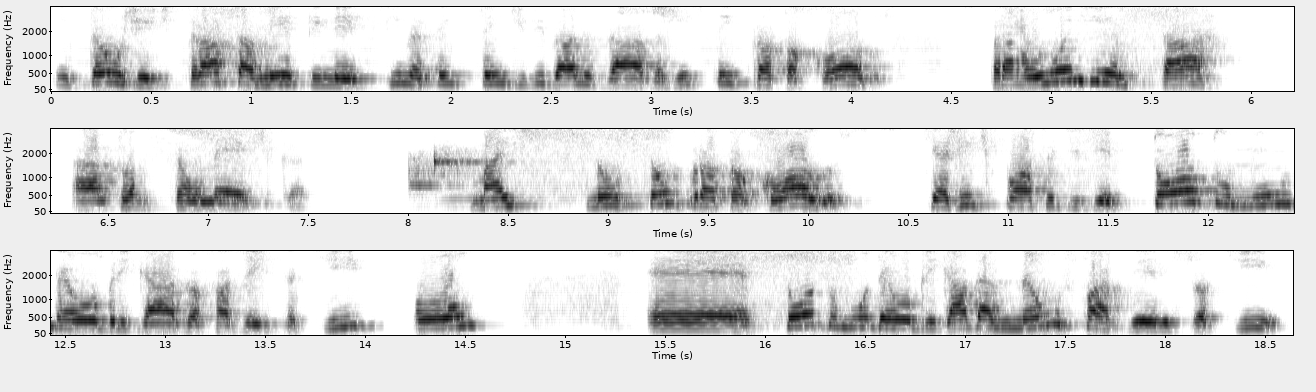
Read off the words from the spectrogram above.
Então, gente, tratamento em medicina tem que ser individualizado. A gente tem protocolos para orientar a atuação médica mas não são protocolos que a gente possa dizer todo mundo é obrigado a fazer isso aqui ou é, todo mundo é obrigado a não fazer isso aqui,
